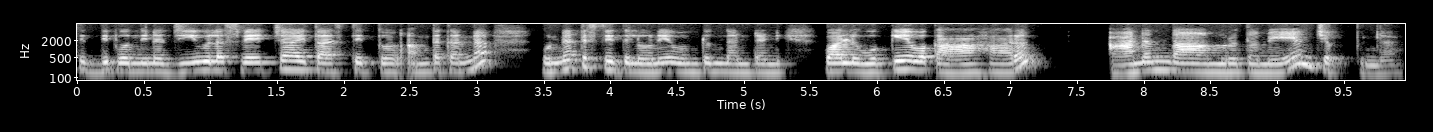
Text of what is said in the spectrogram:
సిద్ధి పొందిన జీవుల స్వేచ్ఛాయుత అస్తిత్వం అంతకన్నా ఉన్నత స్థితిలోనే ఉంటుందంటండి. వాళ్ళు ఒకే ఒక ఆహారం ఆనందామృతమే అని చెప్తున్నారు.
